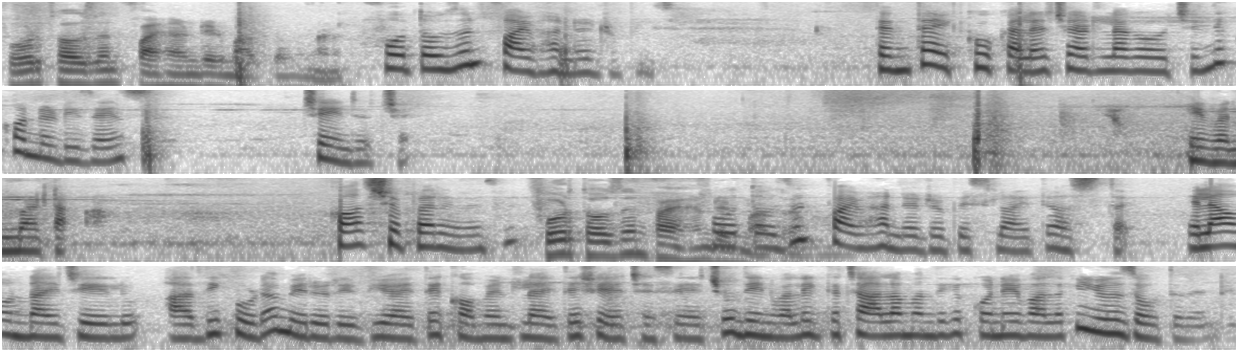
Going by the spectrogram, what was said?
four thousand five hundred మాత్రమే madam. Four thousand five hundred rupees ఎంత ఎక్కువ కలర్ చార్ట్ లాగా వచ్చింది కొన్ని డిజైన్స్ చేంజ్ వచ్చాయి. ఇవన్నమాట కాస్ట్ చెప్పారు కదా sir? Four thousand five four thousand five hundred రూపీస్లో అయితే వస్తాయి. ఎలా ఉన్నాయి చీరలు అది కూడా మీరు రివ్యూ అయితే కామెంట్లో అయితే షేర్ చేసేయచ్చు. దీనివల్ల ఇంకా చాలా మందికి కొనే వాళ్ళకి యూజ్ అవుతుందండి.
